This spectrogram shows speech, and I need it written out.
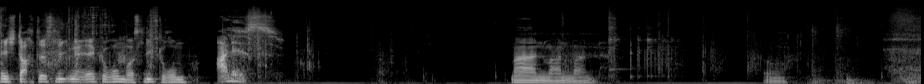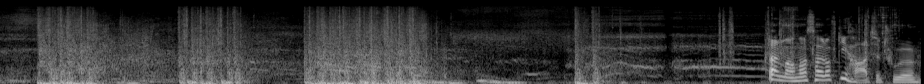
Ich dachte, es liegt eine Ecke rum. Was liegt rum? Alles. Mann, Mann, Mann. So. Dann machen wir es halt auf die harte Tour.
